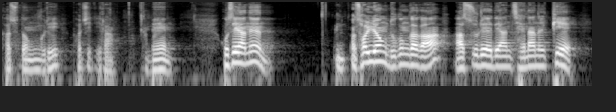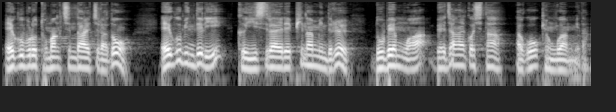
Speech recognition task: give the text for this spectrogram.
가수덩굴이 퍼지리라. 아멘. 호세아는 설령 누군가가 아수르에 대한 재난을 피해 애굽으로 도망친다 할지라도 애굽인들이 그 이스라엘의 피난민들을 노베 모아 매장할 것이다 라고 경고합니다.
